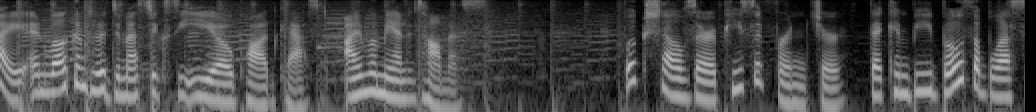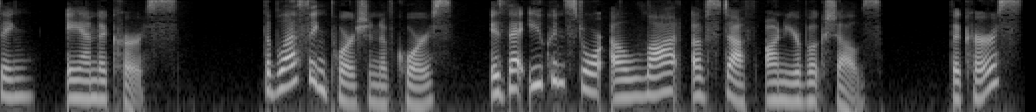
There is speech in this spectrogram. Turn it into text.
Hi, and welcome to the Domestic CEO podcast. I'm Amanda Thomas. Bookshelves are a piece of furniture that can be both a blessing and a curse. The blessing portion, of course, is that you can store a lot of stuff on your bookshelves. The curse?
